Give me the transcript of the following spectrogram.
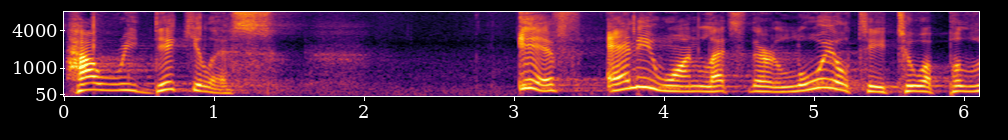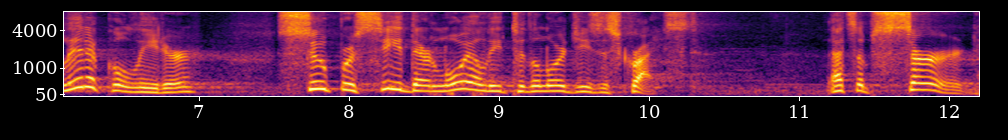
How ridiculous if anyone lets their loyalty to a political leader supersede their loyalty to the Lord Jesus Christ. That's absurd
